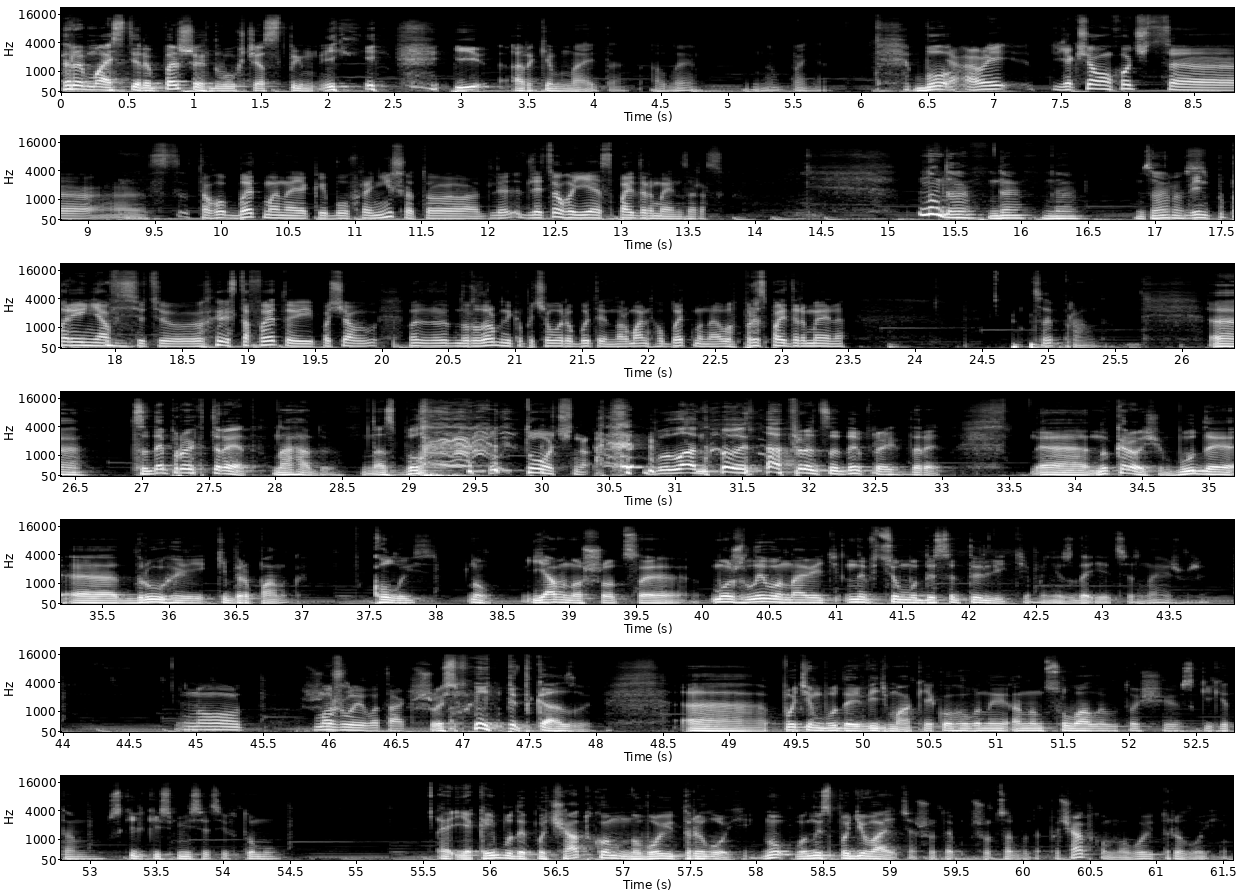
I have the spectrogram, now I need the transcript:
ремастери перших двох частин і і Arkham Knight. Але, ну, понятно. Бо... Але якщо вам хочеться е, того Бетмена, який був раніше, то для для цього є Спайдермен зараз. Ну да, да, да. Зараз. Він перейняв всю цю естафету і почав. Розробники почали робити нормального Бетмена або про Спайдермена. Це правда. Е, Це де проект Red, нагадую. У нас була. Точно. Була новина про CD проект Red. Е, Ну, коротше, буде е, другий кіберпанк колись. Ну, явно, що це можливо навіть не в цьому десятилітті, мені здається, знаєш вже. Ну, щось, можливо, так. Щось мені підказує. Е, Потім буде Відьмак, якого вони анонсували то ще скільки там, скількись місяців тому. Е, який буде початком нової трилогії. Ну, вони сподіваються, що це буде початком нової трилогії.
